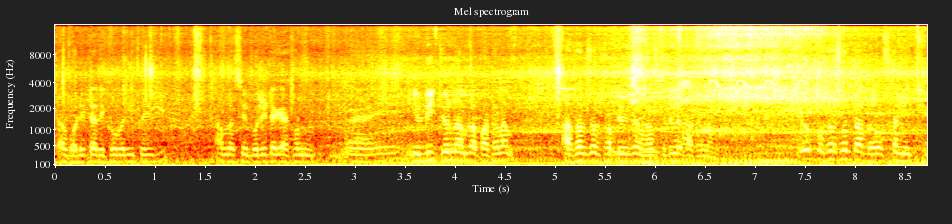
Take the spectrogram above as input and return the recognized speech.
তার বডিটা রিকভারি করেছি। আমরা সেই বডিটাকে এখন ইউডির জন্য আমরা পাঠালাম। আসানসোল সাব ডিভিশন হসপিটালে পাঠালাম। এবং প্রশাসন তার ব্যবস্থা নিচ্ছে।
